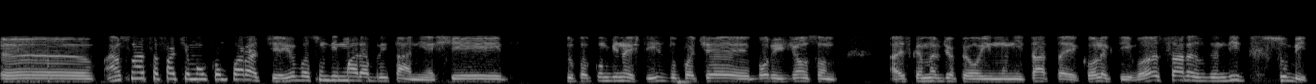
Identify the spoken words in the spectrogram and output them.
Uh, am sunat să facem o comparație. Eu vă sunt din Marea Britanie și, după cum bine știți, după ce Boris Johnson a zis că merge pe o imunitate colectivă, s-a răzgândit subit.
